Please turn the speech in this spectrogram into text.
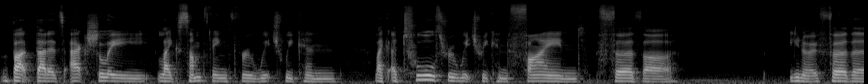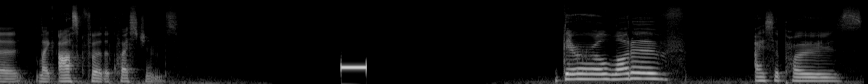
but that it's actually like something through which we can like a tool through which we can find further you know further like ask further questions there are a lot of, I suppose,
